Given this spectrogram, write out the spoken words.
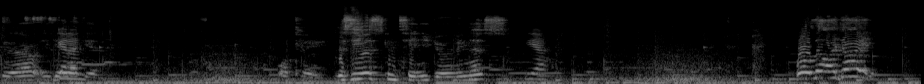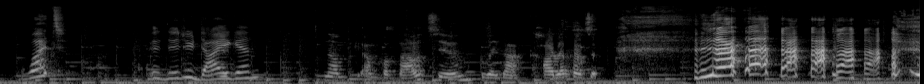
Get out and get, Get in. in. Okay. Does he just continue doing this? Yeah. Well, no, I died! What? Uh, Did you die again? No, I'm, I'm about to, because I got caught up on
